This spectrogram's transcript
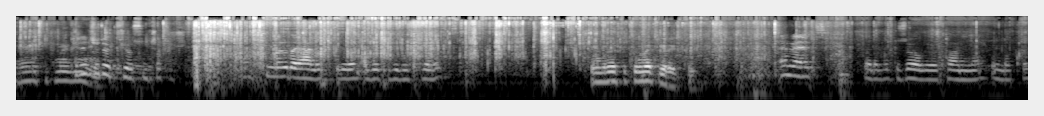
Öyle tutmayı Pirinci bilmiyorum. döküyorsun çatır. Ben şunları da yerleştiriyorum. Abur cuburtları. Şimdi buraya tükürmek gerekti. Evet. Şöyle bu güzel oluyor taneler. Bunu da koy.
